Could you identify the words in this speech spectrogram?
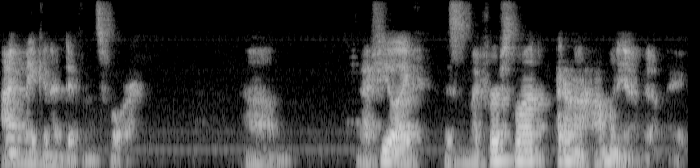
I'm making a difference for. Um, I feel like this is my first one. I don't know how many I'm going to make.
